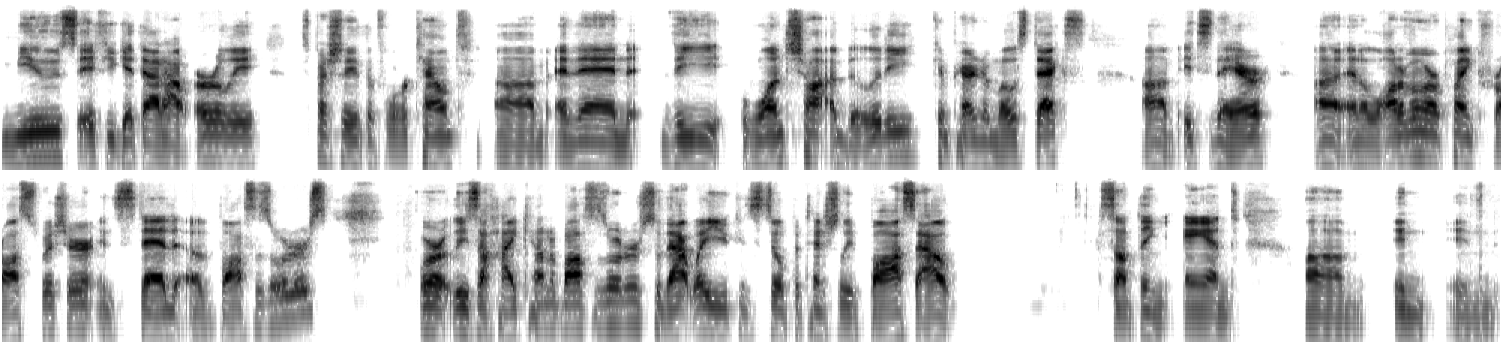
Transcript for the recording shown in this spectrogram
Mews if you get that out early, especially at the four count. Um, and then the one shot ability compared to most decks, um, it's there. Uh, and a lot of them are playing Cross Switcher instead of bosses orders, or at least a high count of bosses orders. So that way you can still potentially boss out something and um, in in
